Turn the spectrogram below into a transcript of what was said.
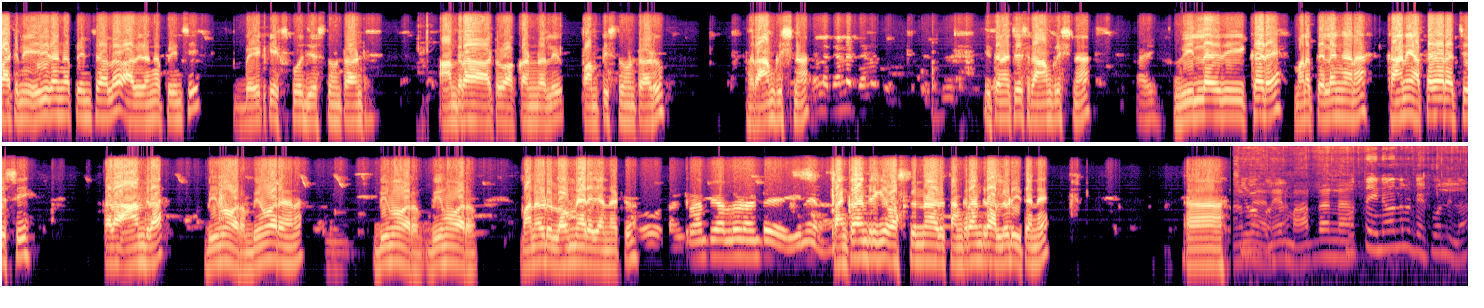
వాటిని ఏ విధంగా పెంచాలో ఆ విధంగా పెంచి బయటికి ఎక్స్పోర్ట్ చేస్తూ ఉంటా అంటే ఆంధ్ర అటు అక్కడ పంపిస్తూ ఉంటాడు. రామకృష్ణ. ఇతను వచ్చేసి రామకృష్ణ. వీళ్ళది ఇక్కడే మన తెలంగాణ. కానీ అత్తగారు వచ్చేసి ఇక్కడ ఆంధ్ర. భీమవరం. భీమవరం భీమవరం. భీమవరం. మనోడు లవ్ మ్యారేజ్ అన్నట్టు. సంక్రాంతి అల్లుడు అంటే సంక్రాంతికి వస్తున్నాడు. సంక్రాంతి అల్లుడు ఇతనే. నేను మాట్లాడినా. మొత్తం ఎన్ని వందలు ఉంటాయి కోళ్ళిలా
